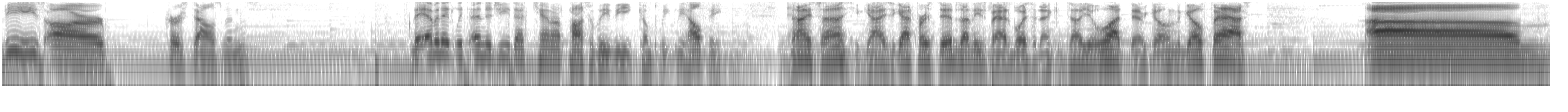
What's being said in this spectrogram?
these are cursed talismans. They emanate with energy that cannot possibly be completely healthy. Nice, huh? You guys, you got first dibs on these bad boys, and I can tell you what, they're going to go fast. Um,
